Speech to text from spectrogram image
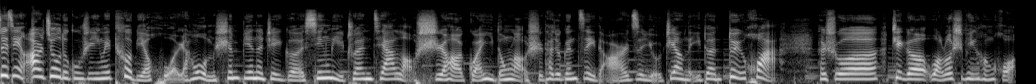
最近二舅的故事因为特别火，然后我们身边的这个心理专家老师哈、管以东老师，他就跟自己的儿子有这样的一段对话。他说这个网络视频很火，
